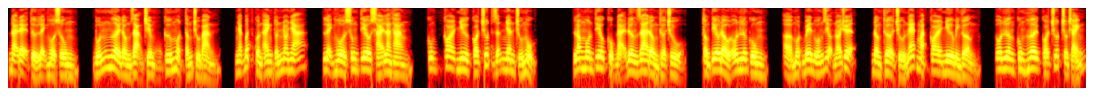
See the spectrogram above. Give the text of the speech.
đại đệ tử lệnh hồ sung, bốn người đồng dạng chiếm cứ một tấm chủ bản, nhạc bất quần anh tuấn nho nhã, lệnh hồ sung tiêu sái lang thang, cũng coi như có chút dẫn nhân chú mục. Long môn tiêu cục đại đương ra đồng thừa chủ, tổng tiêu đầu ôn lương cung, ở một bên uống rượu nói chuyện, đồng thừa chủ nét mặt coi như bình thường, ôn lương cung hơi có chút trốn tránh.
